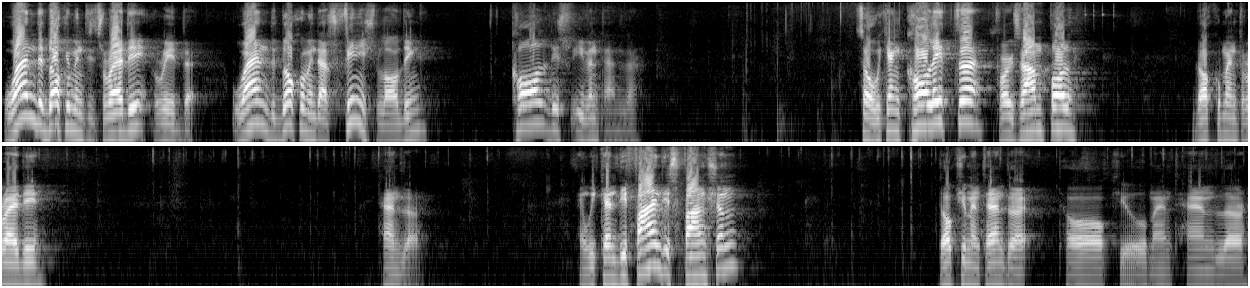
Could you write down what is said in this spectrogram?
When the document is ready read when the document has finished loading call this event handler so we can call it, uh, for example, document ready handler. And we can define this function, document handler, document handler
